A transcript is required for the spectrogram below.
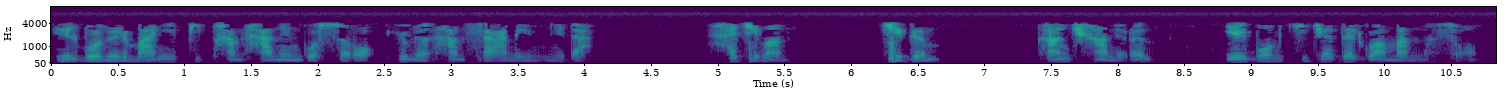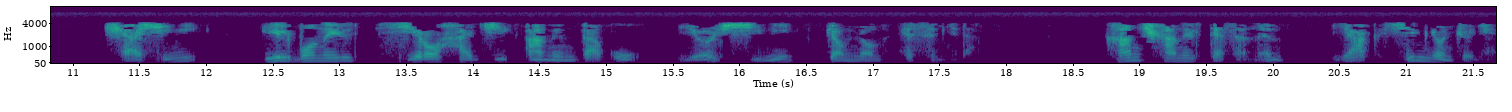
일본을 많이 비판하는 것으로 유명한 사람입니다. 하지만 지금 칸차넬은 일본 기자들과 만나서 자신이 일본을 싫어하지 않는다고 열심히 변명했습니다. 칸샤넬 대사는 약 10년 전에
